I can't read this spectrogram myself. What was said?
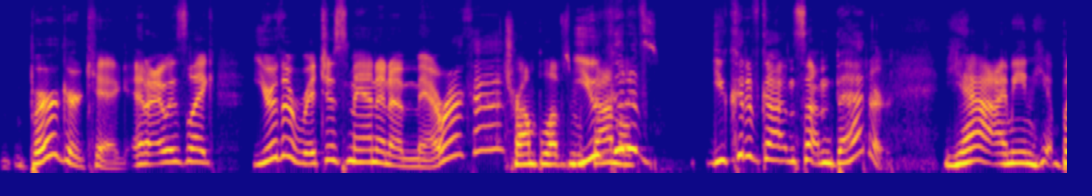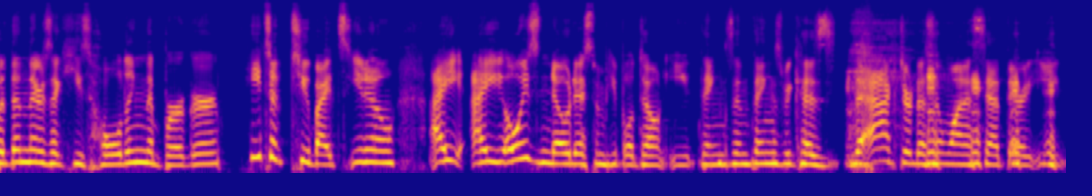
Burger King, and I was like, "You're the richest man in America." Trump loves You could have McDonald's. you could have gotten something better. Yeah, I mean, he, but then there's like he's holding the burger. He took two bites. You know, I I always notice when people don't eat things and things because the actor doesn't want to sit there and eat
